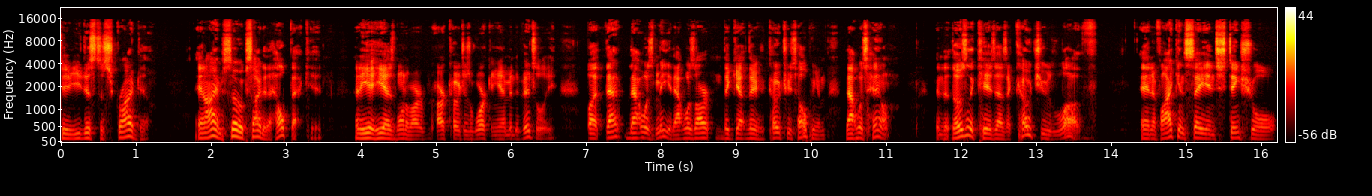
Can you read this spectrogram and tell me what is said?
You just described him. And I am so excited to help that kid and he, he has one of our, our coaches working him individually. But that that was me. That was our the the coach who's helping him. That was him. And those are the kids as a coach you love. And if I can say instinctual,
